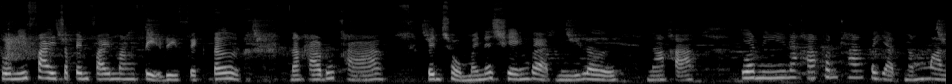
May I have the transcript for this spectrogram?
ตัวนี้ไฟจะเป็นไฟมังติรีเฟกเตอร์นะคะ ลูกค้าเป็นโฉมไมเนอร์เชงแบบนี้เลยนะคะ ตัวนี้นะคะค่อนข้างประหยัดน้ำมัน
